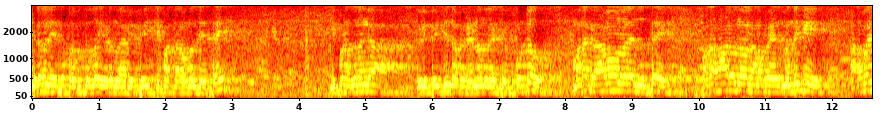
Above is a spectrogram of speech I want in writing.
తెలుగుదేశం ప్రభుత్వంలో ఏడు వందల యాభై పెంచి పద్నాలుగు వందలు చేస్తే ఇప్పుడు అదనంగా వీళ్ళు పెంచింది ఒక రెండు వందలు అని చెప్పుకుంటూ మన గ్రామంలోనే చూస్తే పదహారు వందల నలభై ఐదు మందికి అరవై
